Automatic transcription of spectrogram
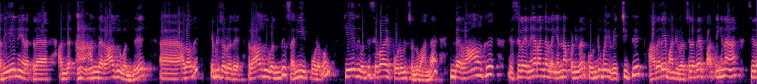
அதே நேரத்தில் அந்த அந்த ராகு வந்து அதாவது எப்படி சொல்கிறது ராகு வந்து சனியை போலவும் கேது வந்து செவ்வாய் போடுன்னு சொல்லுவாங்க. இந்த ராகு சில நேரங்களில் என்ன பண்ணுவார்? கொண்டு போய் வச்சுட்டு அவரே மாட்டிடுவார். சில பேர் பார்த்தீங்கன்னா சில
